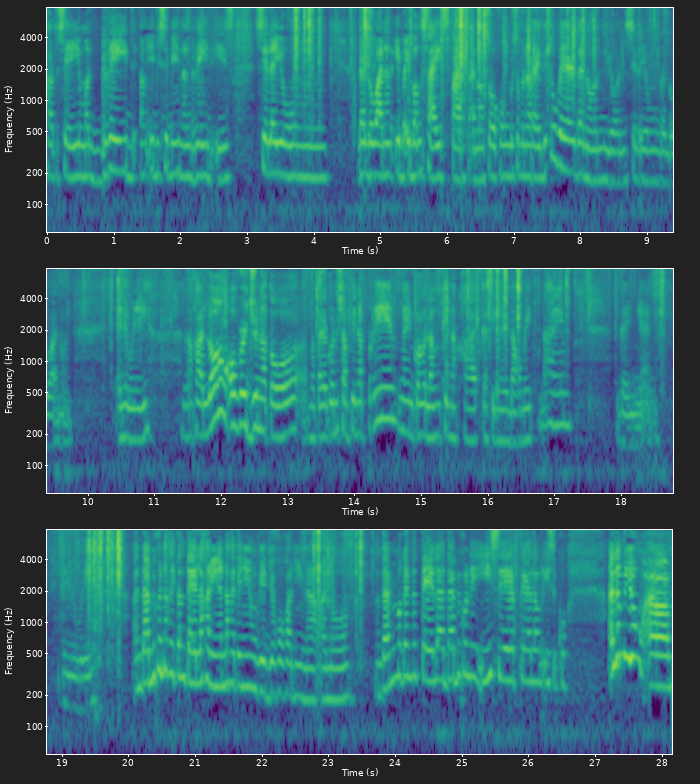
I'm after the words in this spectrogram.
how to say, yung mag-grade. Ang ibig sabihin ng grade is, sila yung gagawa ng iba-ibang size para sa ano. So, kung gusto mo na ready to wear, ganun, yun, sila yung gagawa nun. Anyway, naka long overdue na to. Matagal ko na siyang pinaprint. Ngayon ko lang kinakat kasi ngayon lang ako may time. Ganyan. Anyway. Ang dami ko nakitang tela kanina. Nakita niyo yung video ko kanina. Ano, ang dami magandang tela. Ang dami ko naiisip. Kaya lang naisip ko. Alam mo yung, um,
